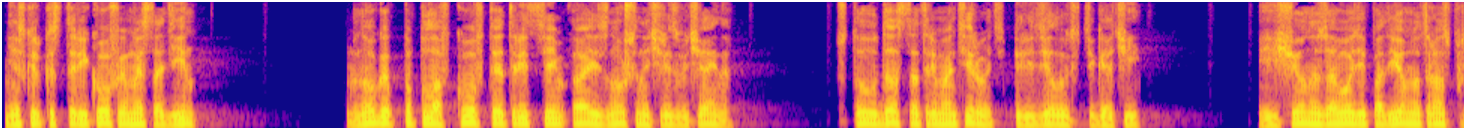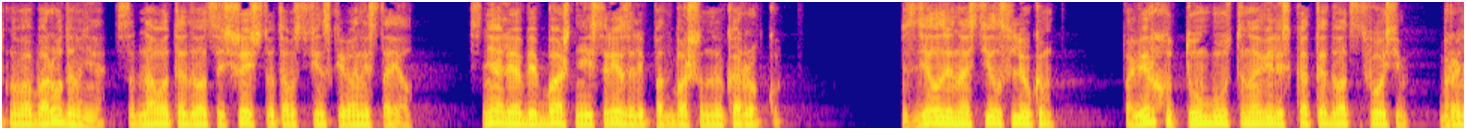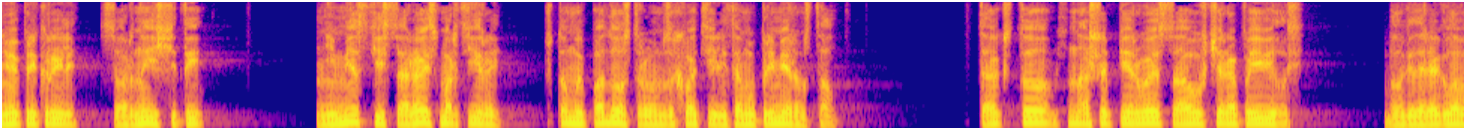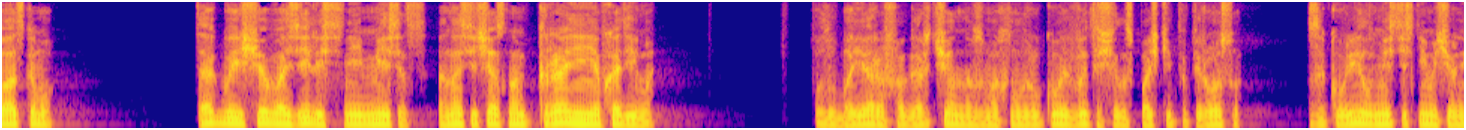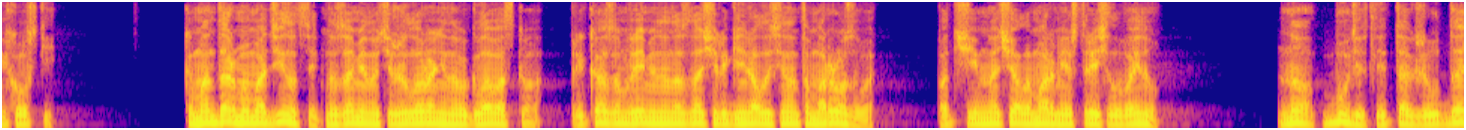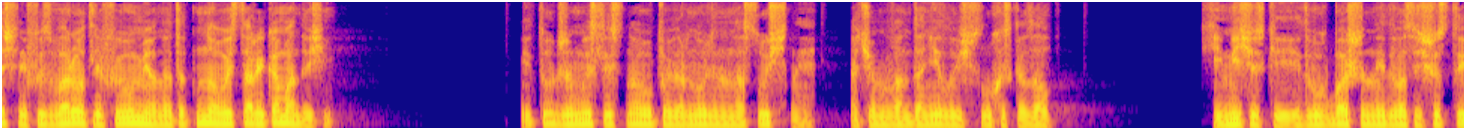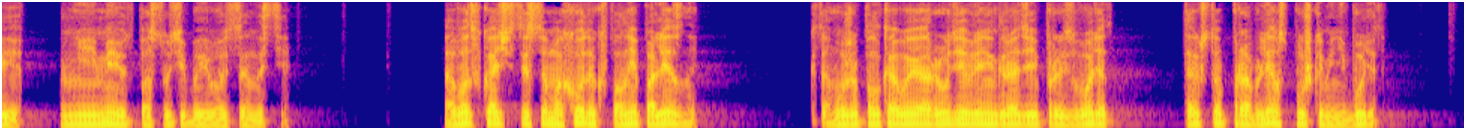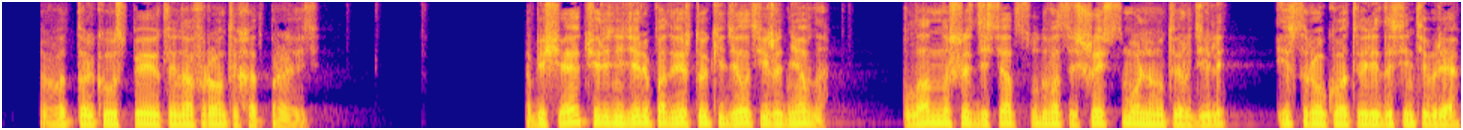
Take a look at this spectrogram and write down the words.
Несколько стариков МС-1, много поплавков Т-37А изношены чрезвычайно. Что удастся отремонтировать, переделают в тягачи. Еще на заводе подъемно-транспортного оборудования с одного Т-26, что там с финской войны стоял, сняли обе башни и срезали подбашенную коробку. Сделали настил с люком. Поверху тумбу установили с КТ-28, броней прикрыли, сварные щиты. Немецкий сарай с мортирой, что мы под островом захватили, тому примером стал. Так что наша первая САУ вчера появилась. Благодаря Гловацкому. Так бы еще возились с ней месяц. Она сейчас нам крайне необходима. Полубояров огорченно взмахнул рукой, вытащил из пачки папиросу. Закурил вместе с ним и Черняховский. Командармом 11 на замену тяжело раненого Гловацкого приказом временно назначили генерал-лейтенанта Морозова, под чьим началом армия встретила войну. Но будет ли так же удачлив, изворотлив и умен этот новый старый командующий? И тут же мысли снова повернули на насущные, о чем Иван Данилович вслух и сказал. Химические и двухбашенные 26-е не имеют, по сути, боевой ценности. А вот в качестве самоходок вполне полезны. К тому же полковые орудия в Ленинграде и производят, так что проблем с пушками не будет. Вот только успеют ли на фронт их отправить? Обещают через неделю по две штуки делать ежедневно. План на 60 Су-26 в Смольном утвердили и сроку отвели до сентября.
